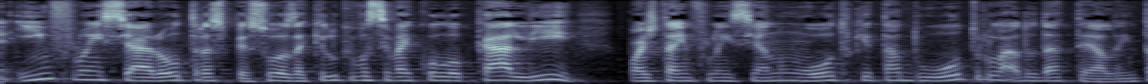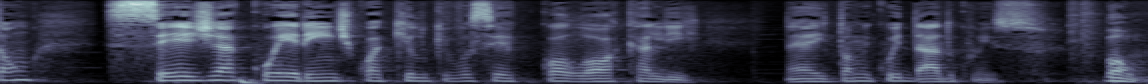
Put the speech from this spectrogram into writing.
é, influenciar outras pessoas, aquilo que você vai colocar ali pode estar influenciando um outro que está do outro lado da tela. Então, seja coerente com aquilo que você coloca ali né? E tome cuidado com isso. Bom,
